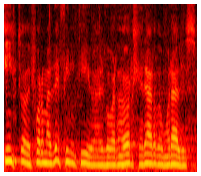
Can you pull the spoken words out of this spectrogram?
Insto de forma definitiva al gobernador Gerardo Morales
